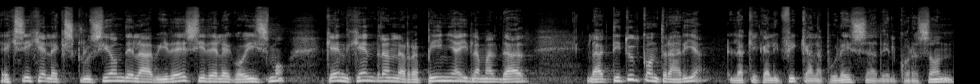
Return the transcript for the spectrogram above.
exige la exclusión de la avidez y del egoísmo que engendran la rapiña y la maldad. La actitud contraria, la que califica la pureza del corazón,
